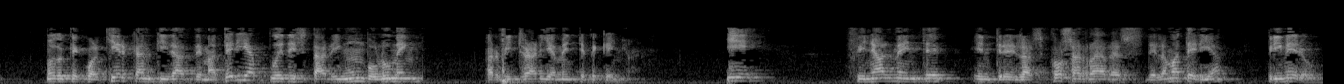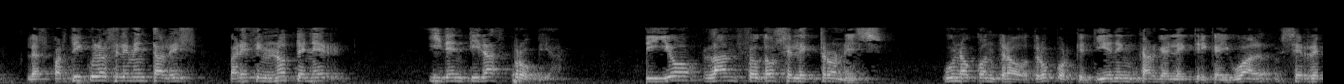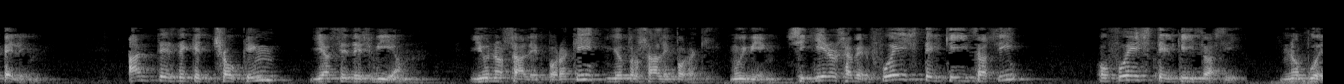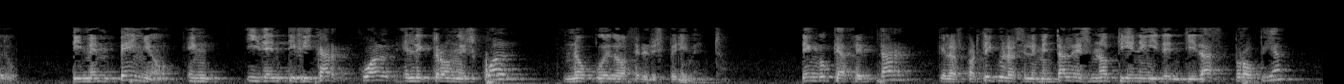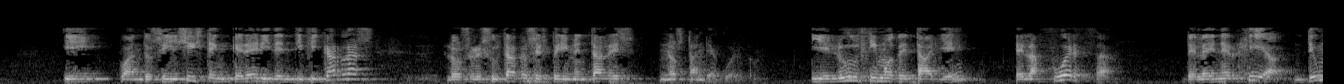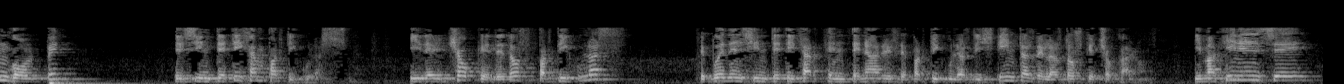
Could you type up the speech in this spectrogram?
modo que cualquier cantidad de materia puede estar en un volumen arbitrariamente pequeño. Y finalmente, entre las cosas raras de la materia, primero, las partículas elementales parecen no tener identidad propia. Si yo lanzo dos electrones uno contra otro porque tienen carga eléctrica igual, se repelen. Antes de que choquen, ya se desvían. Y uno sale por aquí y otro sale por aquí. Muy bien. Si quiero saber, ¿fue este el que hizo así? ¿O fue este el que hizo así? No puedo. Si me empeño en identificar cuál electrón es cuál, no puedo hacer el experimento. Tengo que aceptar que las partículas elementales no tienen identidad propia y cuando se insiste en querer identificarlas, los resultados experimentales no están de acuerdo. Y el último detalle de la fuerza de la energía de un golpe se sintetizan partículas y del choque de dos partículas se pueden sintetizar centenares de partículas distintas de las dos que chocaron. Imagínense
